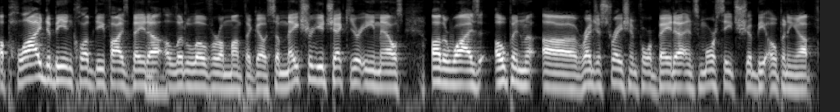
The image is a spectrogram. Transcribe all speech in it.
applied to be in Club DeFi's beta a little over a month ago. So make sure you check your emails. Otherwise, open uh, registration for beta, and some more seats should be opening up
